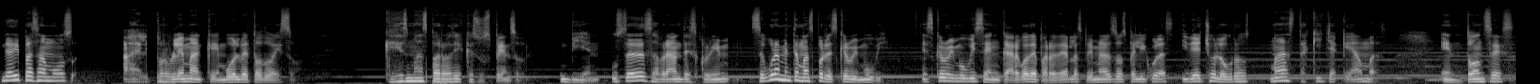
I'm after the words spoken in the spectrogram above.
De ahí pasamos al problema que envuelve todo eso, que es más parodia que suspenso. Bien, ustedes sabrán de Scream, seguramente más por Scary Movie, Scary Movie se encargó de parodiar las primeras dos películas y de hecho logró más taquilla que ambas. Entonces,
